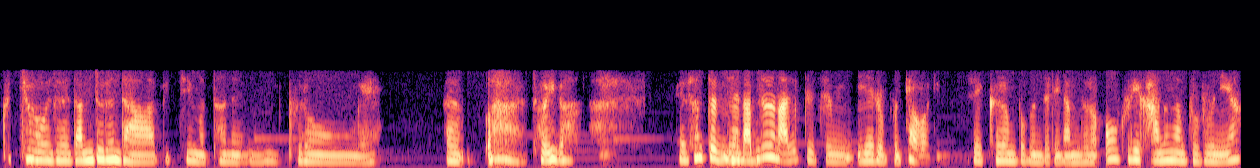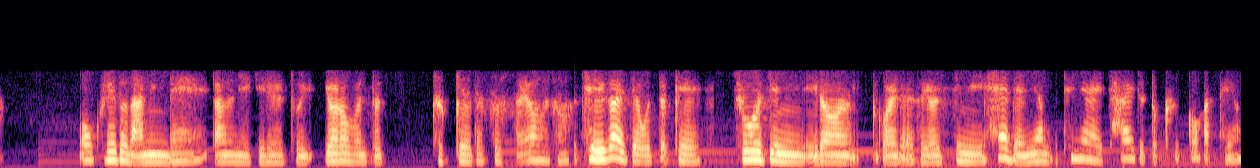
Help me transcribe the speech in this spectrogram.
그쵸. 이제 남들은 다 믿지 못하는 그런 게, 아, 저희가, 그래서 선뜻 이제 음. 남들은 아직도 지금 이해를 못 하거든요. 이제 그런 부분들이 남들은, 어, 그게 가능한 부분이야? 어, 그래도 남인데, 라는 얘기를 또 여러 번 또 듣게 됐었어요. 그래서 제가 이제 어떻게 주어진 이런 거에 대해서 열심히 해내냐, 못했냐의 차이도 또 클 것 같아요.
